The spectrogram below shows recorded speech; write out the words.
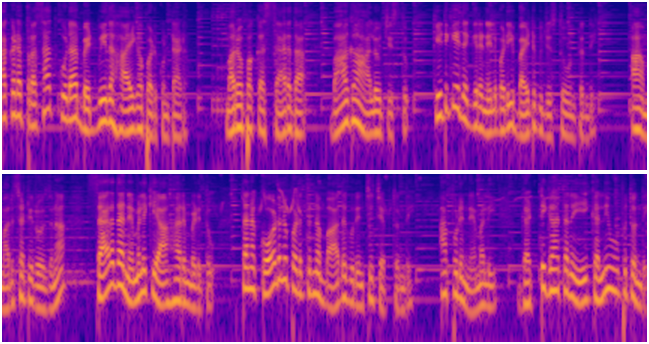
అక్కడ ప్రసాద్ కూడా బెడ్ మీద హాయిగా పడుకుంటాడు. మరోపక్క శారద బాగా ఆలోచిస్తూ కిటికీ దగ్గర నిలబడి బయటకు చూస్తూ ఉంటుంది. ఆ మరుసటి రోజున శారద నెమలికి ఆహారం పెడుతూ తన కోడలు పడుతున్న బాధ గురించి చెప్తుంది. అప్పుడు నెమలి గట్టిగా తన ఈకల్ని ఊపుతుంది.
